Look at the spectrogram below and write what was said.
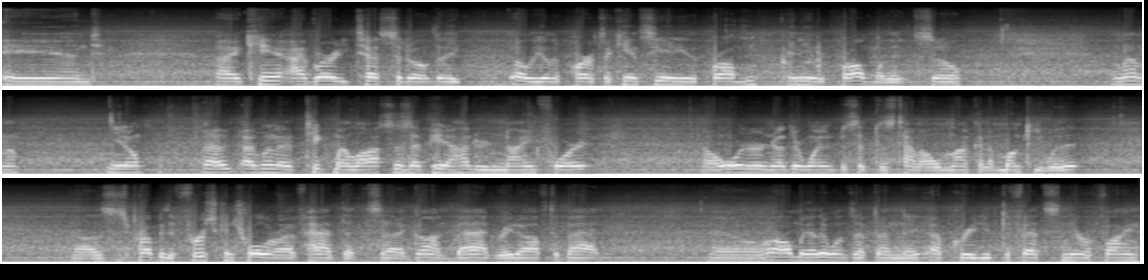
and I can't I've already tested all the all the other parts I can't see any of the problem any of the problem with it so I don't know you know I, am gonna take my losses I paid 109 for it I'll order another one but at this time I'm not gonna monkey with it uh, this is probably the first controller I've had that's uh, gone bad right off the bat uh, all my other ones I've done they upgraded to FETs and they were fine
